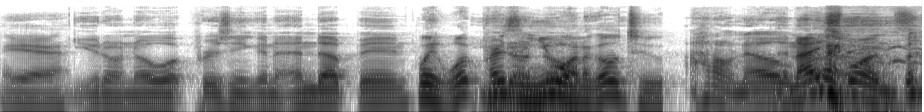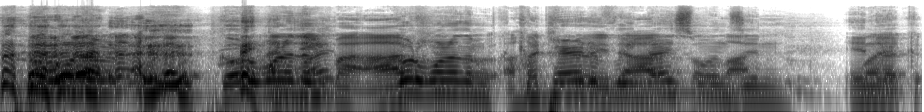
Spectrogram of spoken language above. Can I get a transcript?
Yeah. you don't know what prison you're gonna end up in. Wait, what prison don't you want to go to? I don't know. The bro. nice ones. Go to one of them, go to one of them. think Go to one of them options, bro. $100 comparatively nice ones in in Like- uh,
